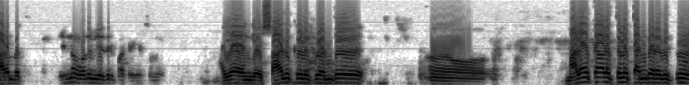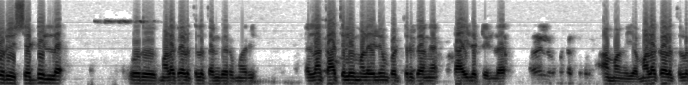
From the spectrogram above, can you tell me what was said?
ஆரம்ப என்ன உதவி எதிர்பார்க்கறீங்க சொல்லுங்க. ஐயா இங்க சாதுக்களுக்கு வந்து மழை காலத்துல தங்குறதுக்கு ஒரு ஷெட் இல்ல. ஒரு மழை காலத்துல தங்குற மாதிரி. எல்லாம் காத்துலயும் மழையிலையும் படுத்திருக்காங்க. டாய்லெட் இல்ல. ஆமாங்க ஐயா. மழை காலத்துல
